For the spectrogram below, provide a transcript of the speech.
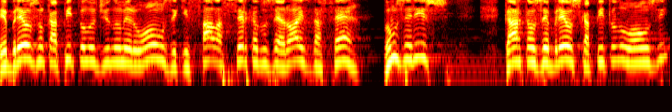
Hebreus no capítulo de número 11, que fala acerca dos heróis da fé. Vamos ver isso. Carta aos Hebreus, capítulo 11,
